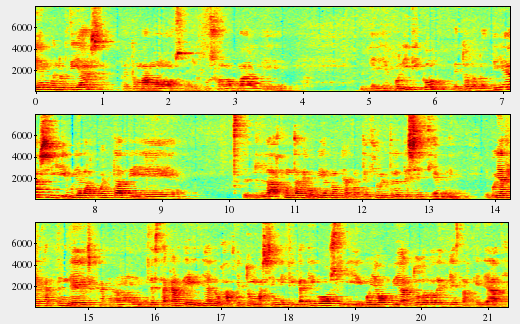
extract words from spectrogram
Bien, buenos días. Retomamos el curso normal de, político de todos los días y voy a dar cuenta de la Junta de Gobierno que aconteció el 3 de septiembre. Voy a destacar de ella los aspectos más significativos y voy a obviar todo lo de fiestas que ya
